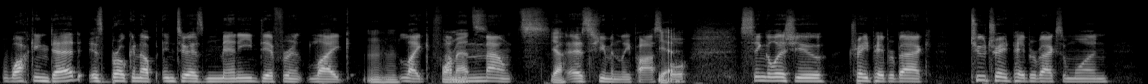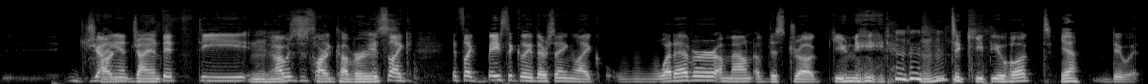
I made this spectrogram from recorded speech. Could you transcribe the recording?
Walking Dead is broken up into as many different like mm-hmm. like Formats. amounts Yeah. as humanly possible. Single issue, trade paperback, two trade paperbacks in one, giant giant- 50 mm-hmm. I was just like Hardcovers. It's like it's like basically they're saying like whatever amount of this drug you need mm-hmm. to keep you hooked, yeah. do it.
